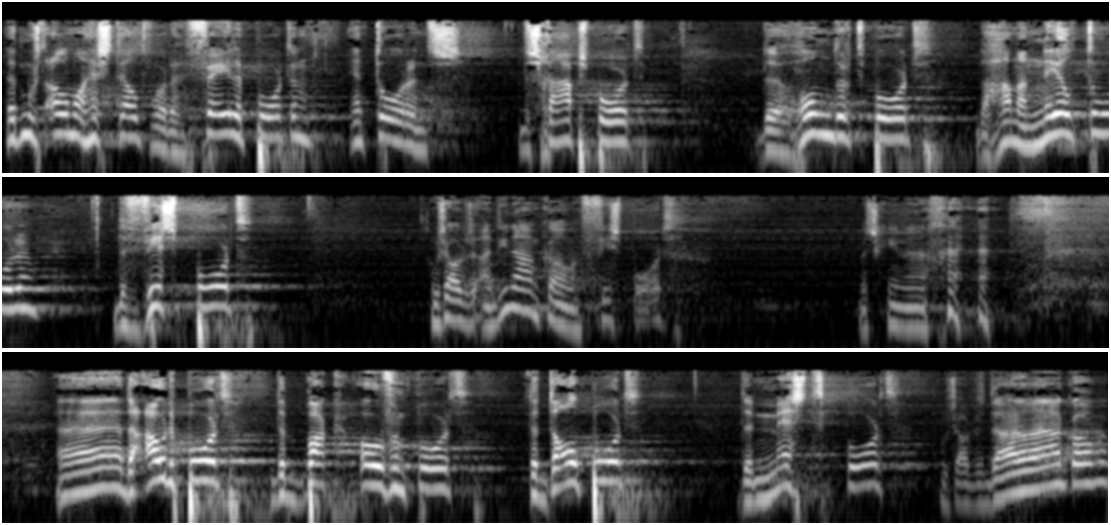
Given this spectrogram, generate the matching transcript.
Het moest allemaal hersteld worden. Vele poorten en torens. De schaapspoort, de honderdpoort, de Hananeeltoren, de vispoort. Hoe zouden ze aan die naam komen? Vispoort. Misschien. Uh, uh, de oude poort, de bakovenpoort, de dalpoort, de mestpoort. Hoe zouden ze daar aankomen?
